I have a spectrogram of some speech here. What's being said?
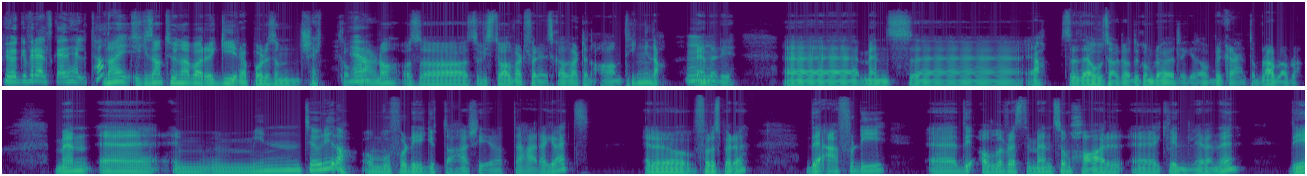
Hun er ikke forelska i det hele tatt? Nei, ikke sant? Hun er bare gira på å liksom sjekke om det er noe. Og så, så hvis du hadde vært forelska, hadde det vært en annen ting, da, Mm. mener de. Eh, mens eh, Ja, så det er hovedsakelig at du kommer til å ødelegge det og bli kleint og bla, bla, bla. Men eh, min teori, da, om hvorfor de gutta her sier at det her er greit, eller for å spørre, det er fordi eh, de aller fleste menn som har eh, kvinnelige venner, de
